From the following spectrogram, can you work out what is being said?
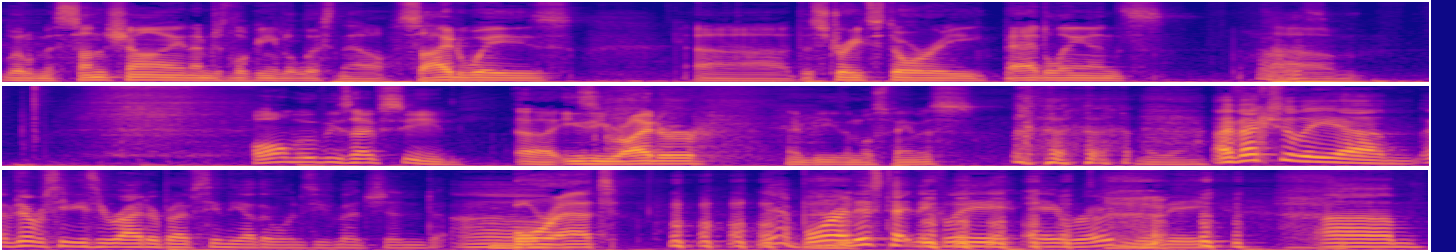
Little Miss Sunshine. I'm just looking at a list now. Sideways, uh, The Straight Story, Badlands, um, All movies I've seen. uh, Easy Rider, maybe the most famous. I've actually, um, I've never seen Easy Rider, but I've seen the other ones you've mentioned. Um, Borat. Yeah, Borat is technically a road movie. Um,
